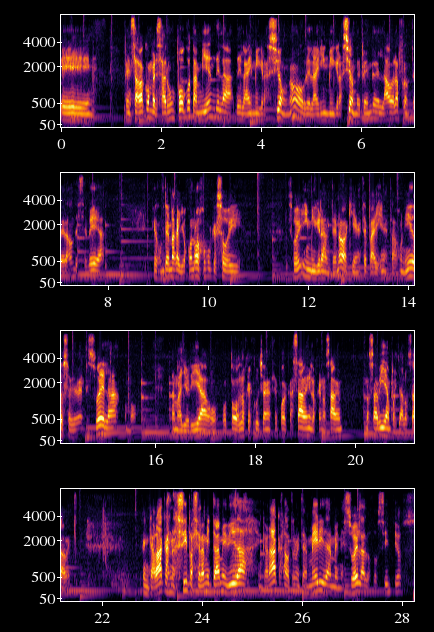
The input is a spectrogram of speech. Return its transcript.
Eh, pensaba conversar un poco también de la, de la inmigración, ¿no? O de la inmigración, depende del lado de la frontera donde se vea, que es un tema que yo conozco porque soy, soy inmigrante, ¿no? Aquí en este país, en Estados Unidos, soy de Venezuela, como la mayoría o, o todos los que escuchan este podcast saben, y los que no saben, no sabían, pues ya lo saben en Caracas nací, pasé la mitad de mi vida en Caracas, la otra mitad en Mérida, en Venezuela, los dos sitios.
